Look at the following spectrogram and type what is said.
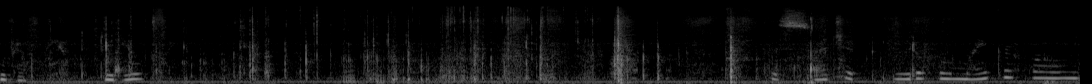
You probably know what the video. This is such a beautiful microphone.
